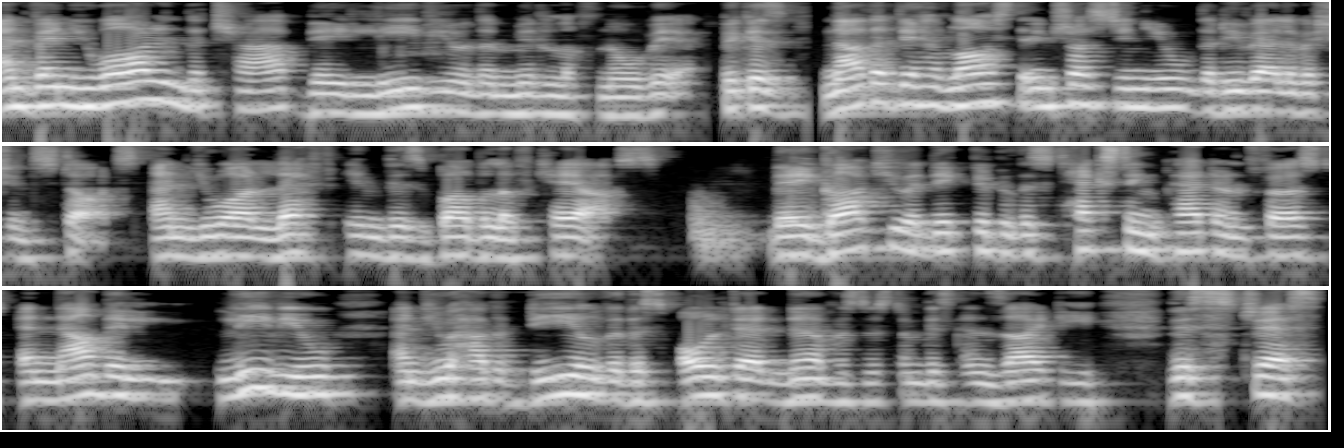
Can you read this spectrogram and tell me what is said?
And when you are in the trap they leave you in the middle of nowhere. Because now that they have lost the interest in you the devaluation starts and you are left in this bubble of chaos they got you addicted to this texting pattern first, and now they leave you, and you have to deal with this altered nervous system, this anxiety, this stress,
